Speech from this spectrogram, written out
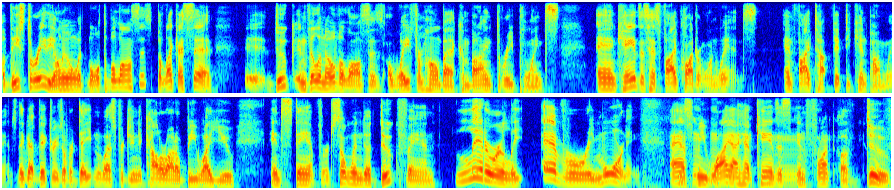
of these three the only one with multiple losses. But like I said, Duke and Villanova losses away from home by a combined three points, and Kansas has five quadrant one wins and five top 50 KenPom wins. They've got victories over Dayton, West Virginia, Colorado, BYU, and Stanford. So when the Duke fan literally every morning asks me why I have Kansas in front of Duke,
